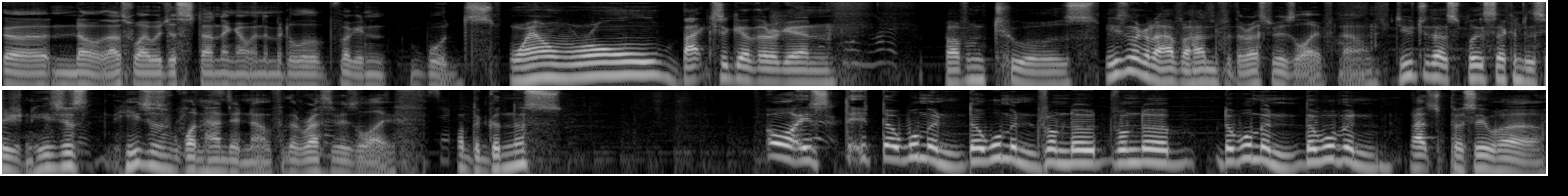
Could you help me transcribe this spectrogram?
Uh, no, that's why we're just standing out in the middle of the fucking woods. Well, we're all back together again. What's going on? Apart from tours. He's not gonna have a hand for the rest of his life now. Due to that split second decision, he's just he's just one handed now for the rest of his life. What the goodness? Oh, it's, it's the woman, the woman from the from the the woman, the woman. Let's pursue her.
